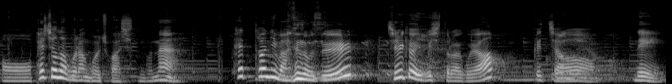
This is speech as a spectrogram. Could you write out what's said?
어, 패셔너블한 걸 좋아하시는구나. 패턴이 많은 옷을 즐겨 입으시더라고요. 그렇죠? 네.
